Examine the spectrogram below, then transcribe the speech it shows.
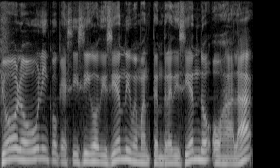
yo único que sí sigo diciendo y me mantendré diciendo, ojalá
